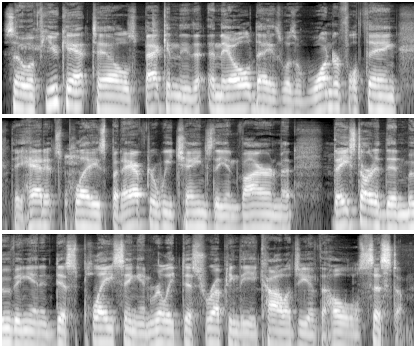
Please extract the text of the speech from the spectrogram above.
So a few cattails back in the in the old days was a wonderful thing. They had its place, but after we changed the environment, they started then moving in and displacing and really disrupting the ecology of the whole system.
